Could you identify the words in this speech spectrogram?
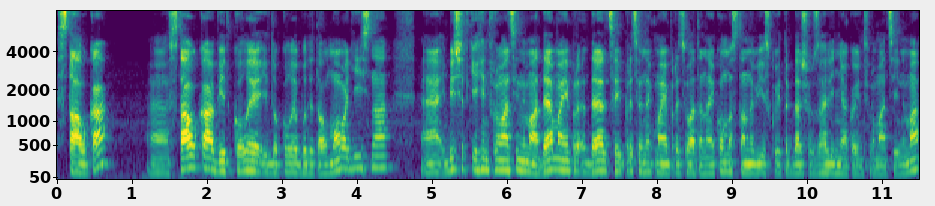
ставка. Ставка від коли і до коли буде та умова дійсна. Е, І більше таких інформацій немає. Де має де цей працівник має працювати, на якому становіску і так далі. Взагалі ніякої інформації немає.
